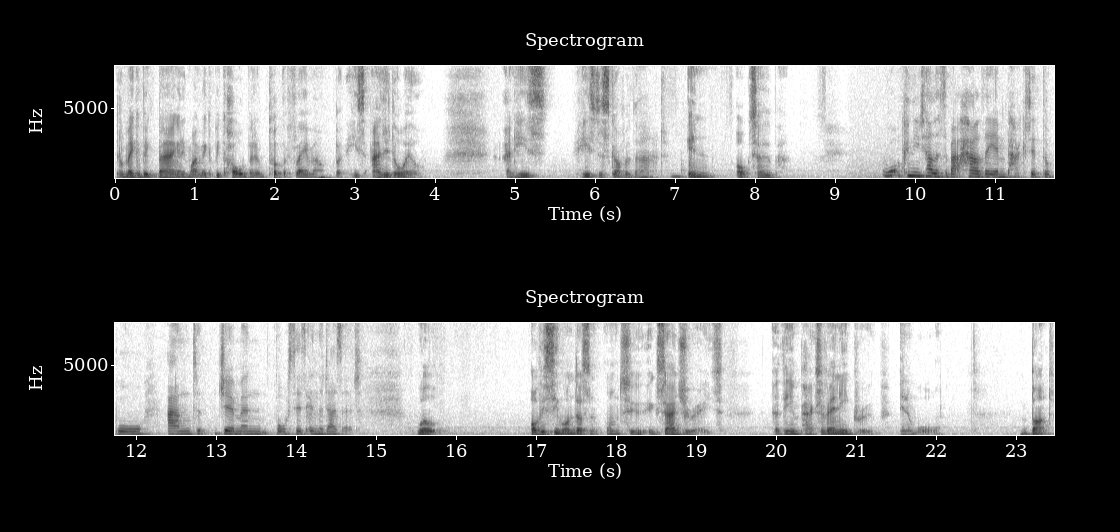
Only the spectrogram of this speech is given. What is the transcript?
It'll make a big bang and it might make a big hole, but it'll put the flame out. But he's added oil. And he's he's discovered that in October. What can you tell us about how they impacted the war and German forces in the desert? Well, obviously, one doesn't want to exaggerate Uh, the impacts of any group in a war, but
